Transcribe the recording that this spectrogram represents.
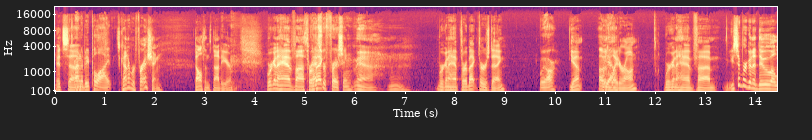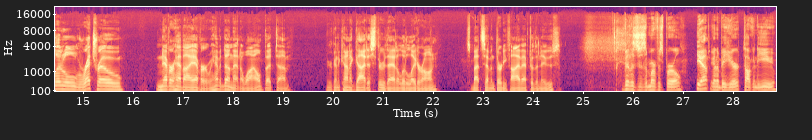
It's trying um, to be polite. It's kind of refreshing. Dalton's not here. We're gonna have uh, throwback. That's refreshing. Yeah. Mm. We're gonna have Throwback Thursday. We are. Yep. Oh, a little yeah. Later on, we're gonna have. Um, you said we're gonna do a little retro. Never have I ever. We haven't done that in a while, but um, you're gonna kind of guide us through that a little later on. It's about seven thirty-five after the news. Villages of Murfreesboro. Yep. Going to be here talking to you.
